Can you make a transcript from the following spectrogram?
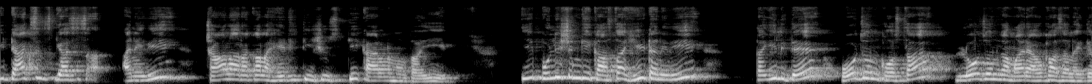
ఈ టాక్సిక్ గ్యాసెస్ అనేవి చాలా రకాల హెల్త్ ఇష్యూస్కి కారణమవుతాయి. ఈ పొల్యూషన్కి కాస్త హీట్ అనేది తగిలితే ఓజోన్ కోస్త లోజోన్గా మారే అవకాశాలు అయితే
